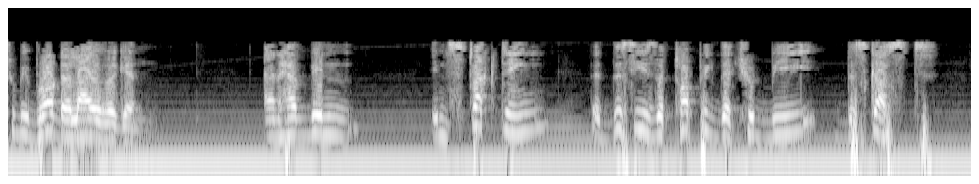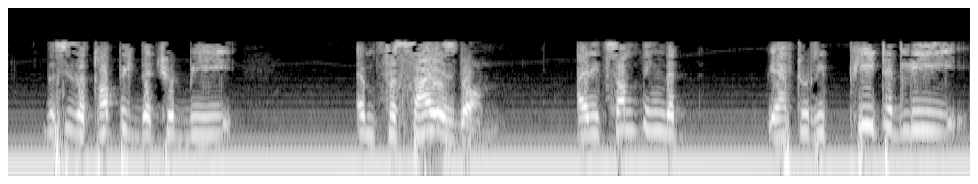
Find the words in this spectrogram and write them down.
to be brought alive again and have been instructing that this is a topic that should be discussed. This is a topic that should be emphasized on. And it's something that we have to repeatedly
